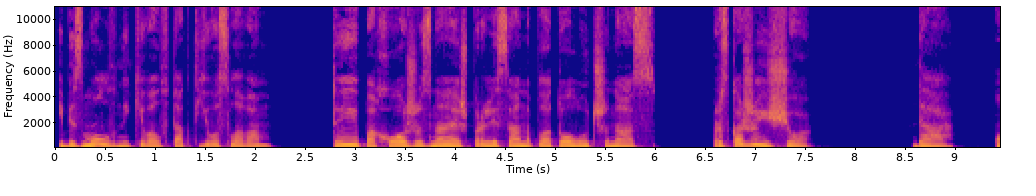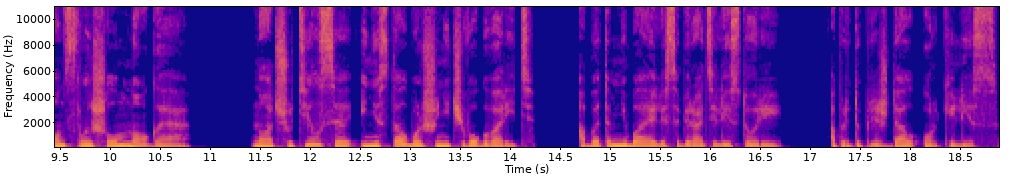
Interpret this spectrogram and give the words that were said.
и безмолвный кивал в такт его словам. Ты, похоже, знаешь про леса на плато лучше нас. Расскажи еще». Да, он слышал многое, но отшутился и не стал больше ничего говорить. Об этом не баяли собиратели историй, а предупреждал Оркелис.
